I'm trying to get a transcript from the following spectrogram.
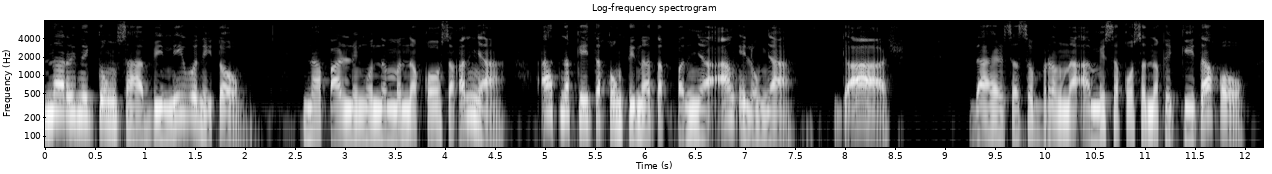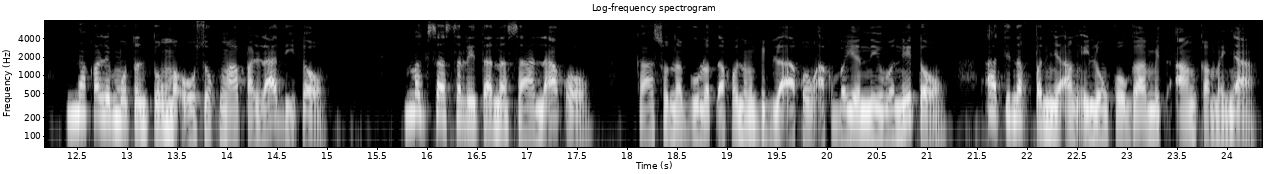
Narinig kong sabi ni Juanito. Napalingon naman ako sa kanya at nakita kong tinatakpan niya ang ilong niya. Gosh, dahil sa sobrang naamis ako sa nakikita ko, nakalimutan kong mausok nga pala dito. Magsasalita na sana ako, kaso nagulat ako nang bigla akong akbayan ni Juanito at tinakpan niya ang ilong ko gamit ang kamay niya.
